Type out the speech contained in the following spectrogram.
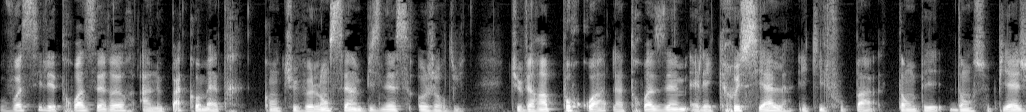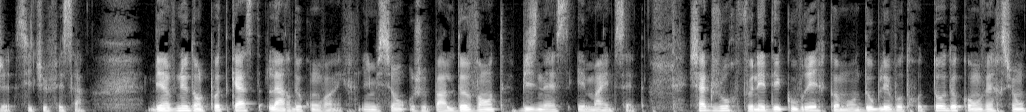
Voici les trois erreurs à ne pas commettre quand tu veux lancer un business aujourd'hui. Tu verras pourquoi la troisième, elle est cruciale et qu'il faut pas tomber dans ce piège si tu fais ça. Bienvenue dans le podcast L'Art de Convaincre, l'émission où je parle de vente, business et mindset. Chaque jour, venez découvrir comment doubler votre taux de conversion,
